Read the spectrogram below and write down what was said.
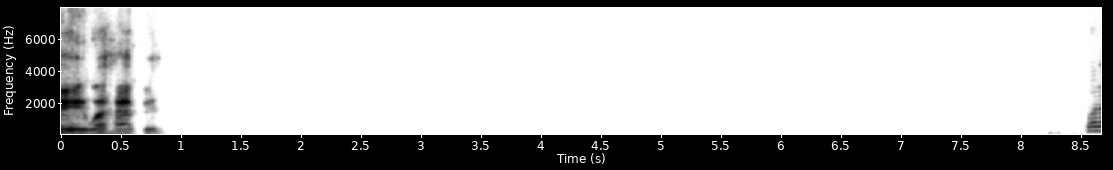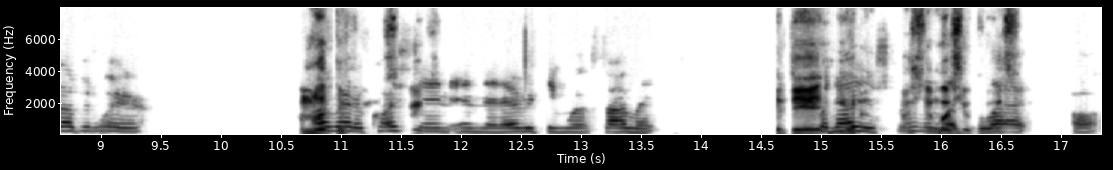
Hey, what happened? What happened where? I'm I looking read a for the scripture. question and then everything went silent. It did. But You now have your a screen question? is What's like your question? black. Oh,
